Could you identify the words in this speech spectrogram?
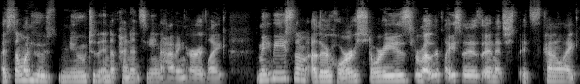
as someone who's new to the independent scene, having heard like maybe some other horror stories from other places and it's it's kind of like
